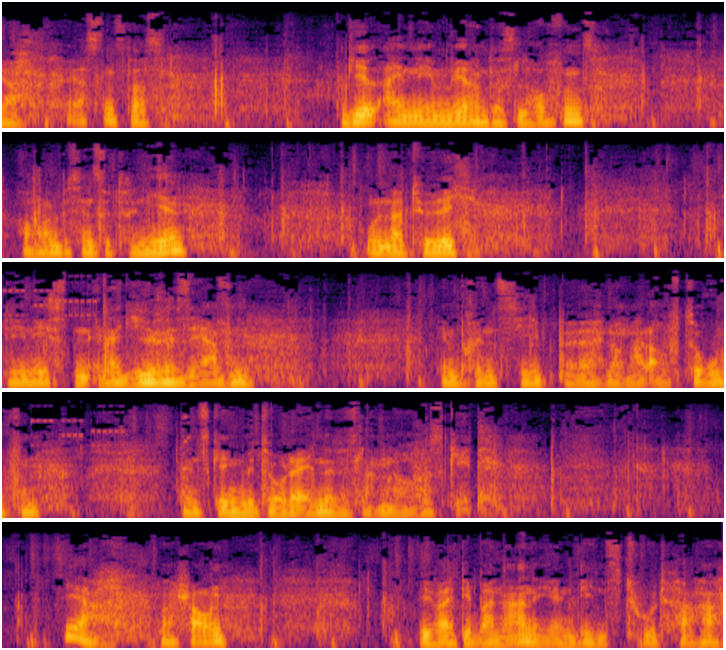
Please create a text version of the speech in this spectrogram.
ja erstens das Gel einnehmen während des Laufens auch mal ein bisschen zu trainieren und natürlich die nächsten Energiereserven im Prinzip äh, nochmal aufzurufen, wenn es gegen Mitte oder Ende des Langlaufes geht. Ja, mal schauen, wie weit die Banane ihren Dienst tut. Haha.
